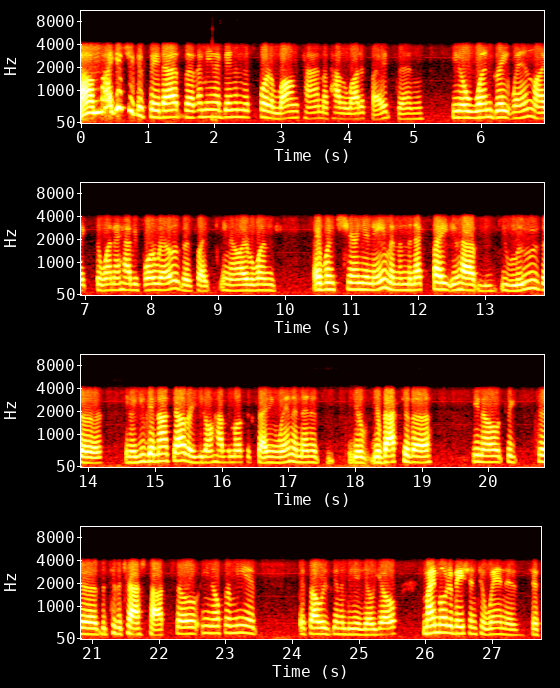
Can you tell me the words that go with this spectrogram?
um i guess you could say that but i mean i've been in this sport a long time i've had a lot of fights and you know one great win like the one i had before rose it's like you know everyone's everyone's cheering your name, and then the next fight you have you, you lose or you know you get knocked out or you don't have the most exciting win, and then it's you're you're back to the you know to to the to the trash talk. So you know for me it's it's always going to be a yo-yo. My motivation to win is just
